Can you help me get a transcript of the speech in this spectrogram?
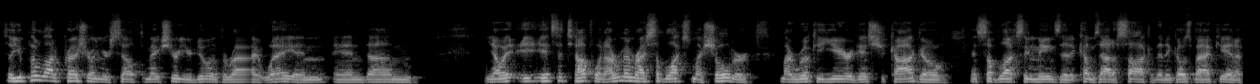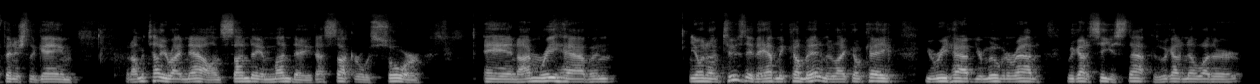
so you put a lot of pressure on yourself to make sure you're doing it the right way. And and um, you know it, it's a tough one. I remember I subluxed my shoulder my rookie year against Chicago, and subluxing means that it comes out of socket, then it goes back in. I finished the game, but I'm gonna tell you right now, on Sunday and Monday, that sucker was sore, and I'm rehabbing you know, and on Tuesday they have me come in and they're like, okay, you rehab, you're moving around. We got to see you snap because we got to know whether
